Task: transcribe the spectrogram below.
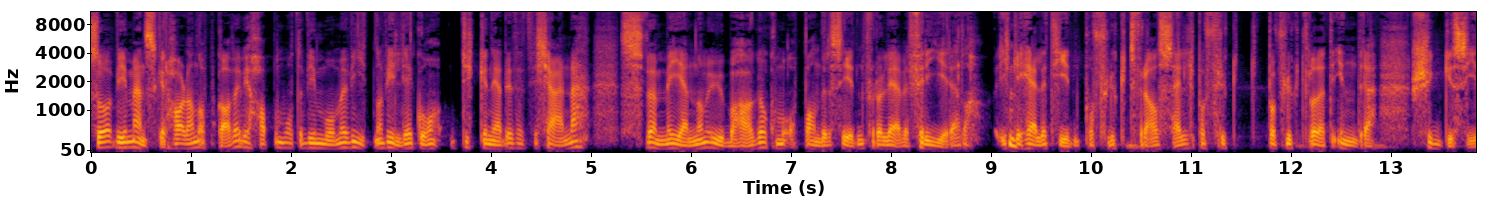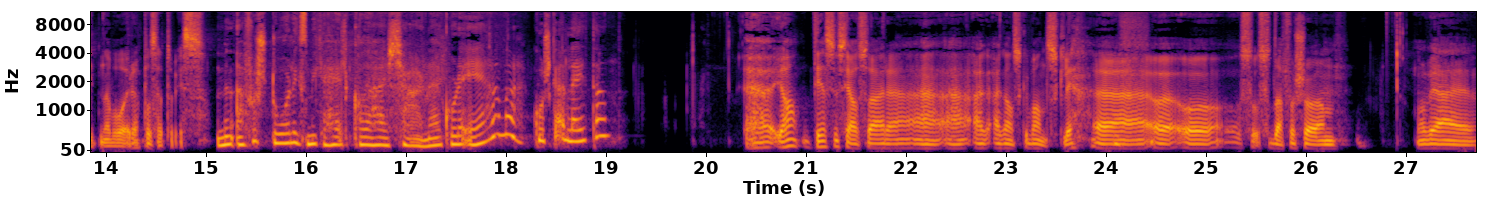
Så vi mennesker har da en oppgave. Vi, har på en måte, vi må med viten og vilje gå, dykke ned i dette tjernet, svømme gjennom ubehaget og komme opp på andre siden for å leve friere. Da. Ikke hele tiden på flukt fra oss selv, på flukt, på flukt fra dette indre skyggesidene våre, på sett og vis. Men jeg forstår liksom ikke helt hva det her tjernet hvor det er hen? Hvor skal jeg lete hen? Uh, ja, det syns jeg også er, er, er, ganske vanskelig. Uh, og, og, så, så, derfor så Nå vil jeg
